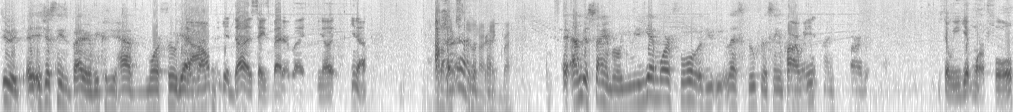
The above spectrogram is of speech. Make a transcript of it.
Dude, it, it just tastes better because you have more food. Yeah, Yeah, I don't think it does taste better, but you know, you know. What about Yeah, stealing our egg, bruh? I- I'm just saying, bro. You, you get more full if you eat less food for the same price. Are we- You said when you get more full.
